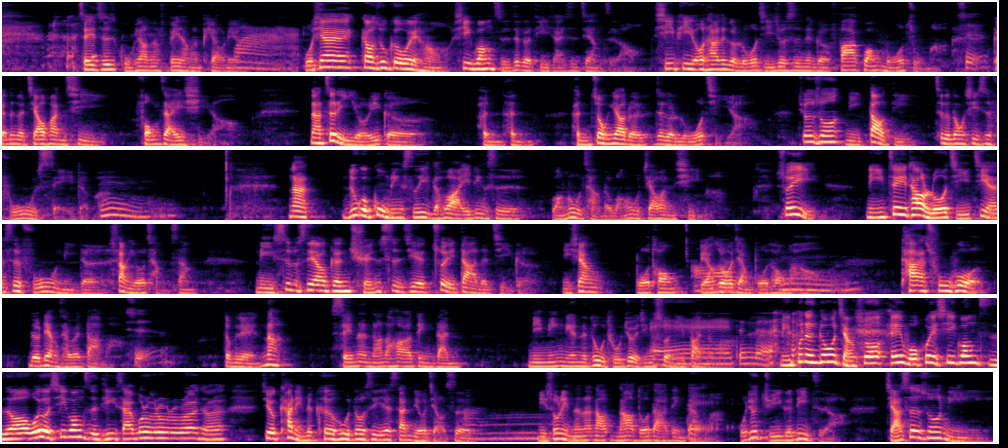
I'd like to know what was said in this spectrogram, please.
这一支股票呢，非常的漂亮。哇。我现在告诉各位哈，细光子这个题材是这样子哦，CPU 它这个逻辑就是那个发光模组嘛，是跟那个交换器封在一起啊。那这里有一个很很很重要的这个逻辑啊，就是说你到底这个东西是服务谁的嘛？嗯，那如果顾名思义的话，一定是网络厂的网络交换器嘛。所以你这一套逻辑，既然是服务你的上游厂商。你是不是要跟全世界最大的几个？你像博通，比方说我讲博通啊，哦，它出货的量才会大嘛，是，对不对？那谁能拿到他的订单？你明年的路途就已经顺一半了嘛？真的，你不能跟我讲说，哎，我会吸光子哦，我有吸光子题材，不不不不不，怎么？就看你的客户都是一些三流角色，你说你能拿到拿到多大的订单嘛？我就举一个例子啊，假设说你。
